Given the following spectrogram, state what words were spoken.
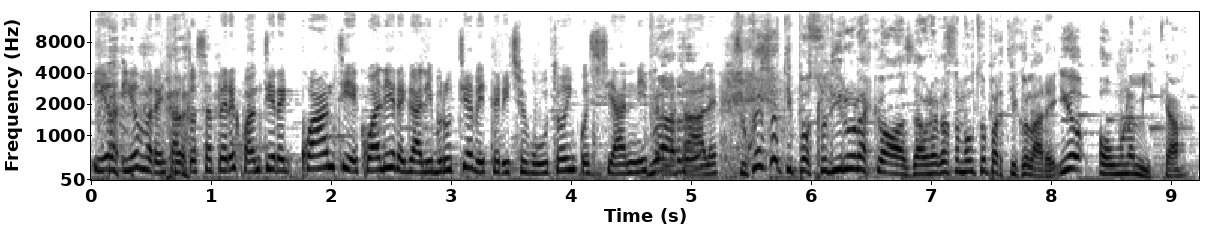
Io, io vorrei tanto sapere quanti, re- quanti e quali regali brutti avete ricevuto in questi anni per Guarda, Natale. Su questo ti posso dire una cosa, una cosa molto particolare. Io ho un'amica.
